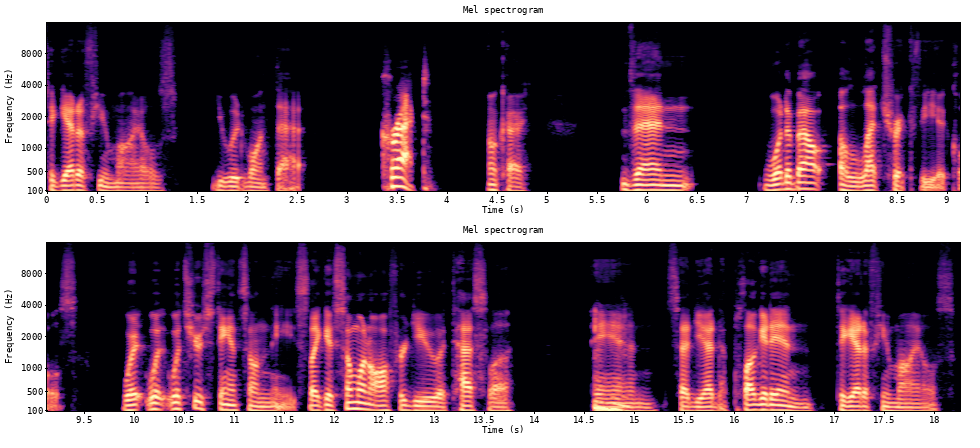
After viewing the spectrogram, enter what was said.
to get a few miles, you would want that. Correct. Okay. Then what about electric vehicles? What, what what's your stance on these? Like if someone offered you a Tesla Mhm. and said you had to plug it in to get a few miles,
